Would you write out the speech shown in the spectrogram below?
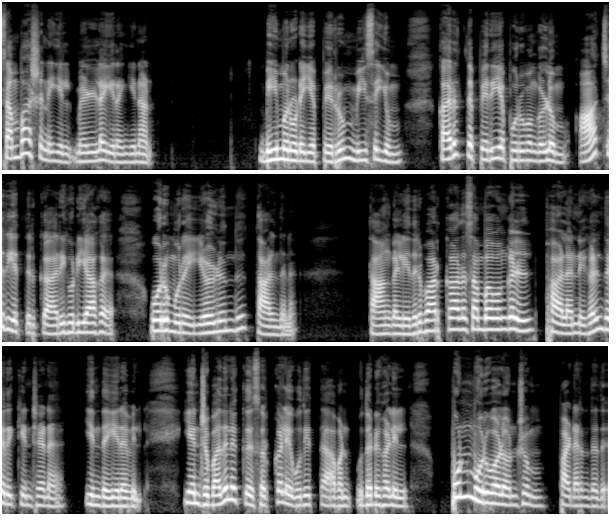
சம்பாஷணையில் மெல்ல இறங்கினான். பீமனுடைய பெரும் மீசையும் கருத்த பெரிய புருவங்களும் ஆச்சரியத்திற்கு அறிகுறியாக ஒருமுறை எழுந்து தாழ்ந்தன. தாங்கள் எதிர்பார்க்காத சம்பவங்கள் பல நிகழ்ந்திருக்கின்றன இந்த இரவில் என்று பதிலுக்கு சொற்களை உதித்த அவன் உதடுகளில் புன்முறுவலொன்றும் படர்ந்தது.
